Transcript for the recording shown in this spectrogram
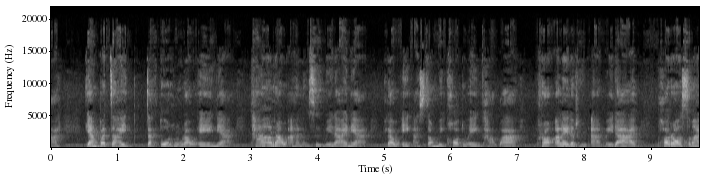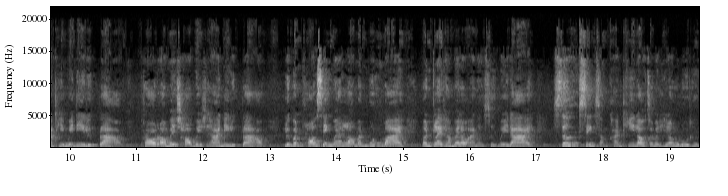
ะ อย่างปัจจัยจากตัวของเราเองเนี่ยถ้าเราอ่านหนังสือไม่ได้เนี่ยเราเองอาจจะต้องวิเคราะห์ตัวเองค่ะว่า เพราะอะไรเราถึงอ่านไม่ได้ เพราะเราสมาธิไม่ดีหรือเปล่า เพราะเราไม่ชอบวิชานี้หรือเปล่า หรือเป็นเพราะสิ่งแวดล้อมมันวุ่นวาย มันก็เลยทำให้เราอ่านหนังสือไม่ได้ ซึ่งสิ่งสำคัญที่เราจะเป็นที่ต้องรู้ถึง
